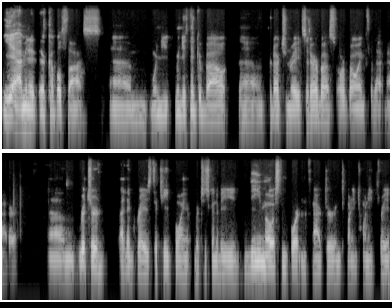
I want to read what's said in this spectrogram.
Yeah, I mean, a, a couple thoughts. Um, when you when you think about uh, production rates at Airbus or Boeing, for that matter, um, Richard, I think, raised the key point, which is going to be the most important factor in 2023,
